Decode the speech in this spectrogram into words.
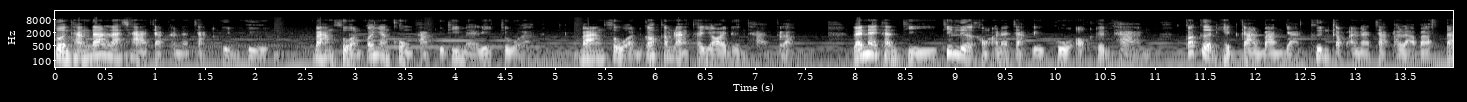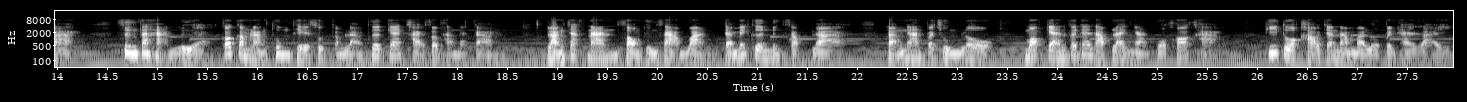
ส่วนทางด้านราชาจากอาณาจักรอื่นๆ บางส่วนก็ยังคงพักอยู่ที่แมรี่จัว บางส่วนก็กำลังทยอยเดินทางกลับ และในทันทีที่เรือของอาณาจักรริวกูออกเดินทาง ก็เกิดเหตุการณ์บางอย่างขึ้นกับอาณาจักรอาราบาสตาซึ่งทหารเรือก็กำลังทุ่มเทสุดกำลังเพื่อแก้ไขสถานการณ์ หลังจากนั้น 2-3 วันแต่ไม่เกิน 1 สัปดาห์ หลังงานประชุมโลก มอร์แกนก็ได้รับรายงานหัวข้อข่าว ที่ตัวเขาจะนำมาลงเป็นไฮไลท์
